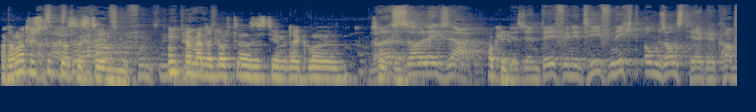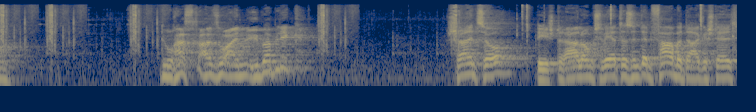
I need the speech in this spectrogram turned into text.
Automatisches herausgefunden, Unpermanente Luft in das System mit der Kohle. Was soll ich sagen? Okay. Wir sind definitiv nicht umsonst hergekommen. Du hast also einen Überblick? Scheint so. Die Strahlungswerte sind in Farbe dargestellt.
